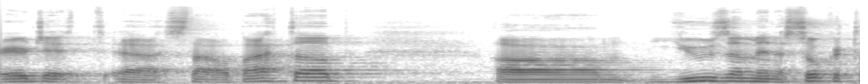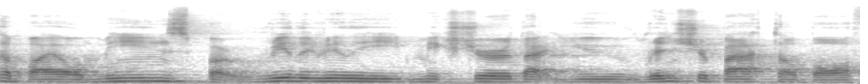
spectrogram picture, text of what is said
air jet uh, style bathtub. Um, use them in a soaker tub by all means, but really, really make sure that you rinse your bathtub off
